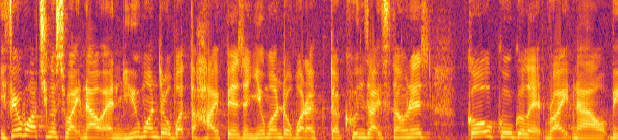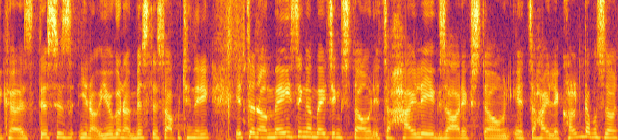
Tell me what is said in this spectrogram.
if you're watching us right now and you wonder what the hype is and you wonder what a, the kunzite stone is, go Google it right now because this is, you know, you're gonna miss this opportunity. It's an amazing, amazing stone. It's a highly exotic stone. It's a highly collectible stone.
